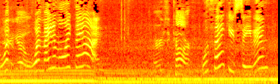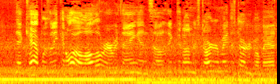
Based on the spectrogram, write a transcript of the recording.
What? you go. What made them like that? There's your car. Well, thank you, Steven. That cap was leaking oil all over everything, and so it leaked it on the starter and made the starter go bad.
